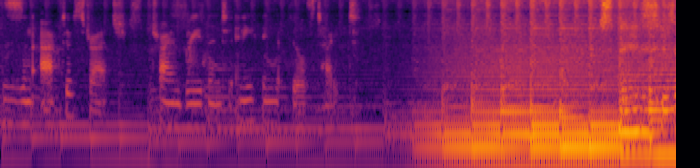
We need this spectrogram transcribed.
This is an active stretch. Try and breathe into anything that feels tight. Space is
